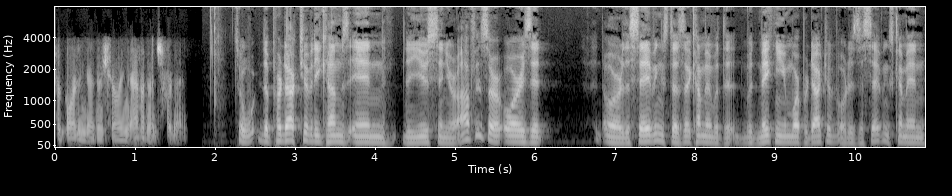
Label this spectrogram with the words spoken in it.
supporting that and showing evidence for that. So the productivity comes in the use in your office, or or is it, or the savings? Does that come in with the, with making you more productive, or does the savings come in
